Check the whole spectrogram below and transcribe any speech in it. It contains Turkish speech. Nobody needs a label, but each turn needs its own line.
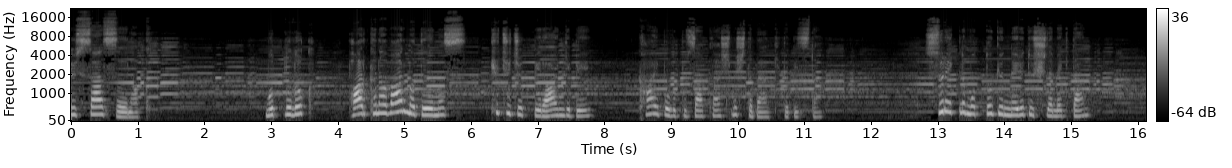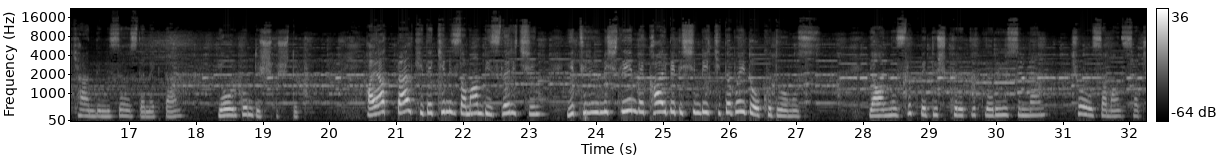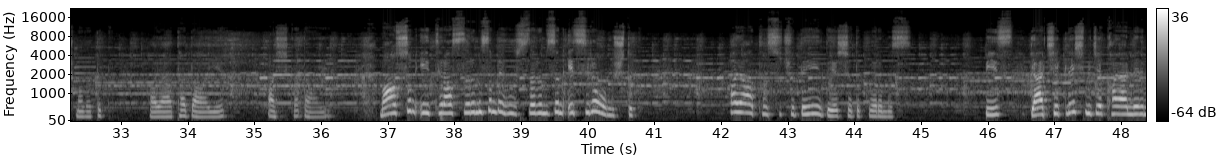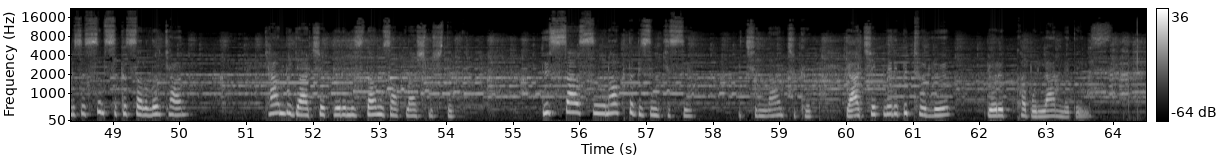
Düşsel sığınak. Mutluluk, farkına varmadığımız küçücük bir an gibi kaybolup uzaklaşmıştı belki de bizden. Sürekli mutlu günleri düşlemekten, kendimizi özlemekten yorgun düşmüştük. Hayat belki de kimi zaman bizler için yitirilmişliğin ve kaybedişin bir kitabıydı okuduğumuz. Yalnızlık ve düş kırıklıkları yüzünden çoğu zaman saçmaladık. Hayata dair, aşka dair. Masum itirazlarımızın ve hırslarımızın esiri olmuştuk. Hayatın suçu değildi yaşadıklarımız. Biz gerçekleşmeyecek hayallerimizi sımsıkı sarılırken kendi gerçeklerimizden uzaklaşmıştık. Düşsel sığınaktı bizimkisi. İçinden çıkıp gerçekleri bir türlü görüp kabullenmediğimiz.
